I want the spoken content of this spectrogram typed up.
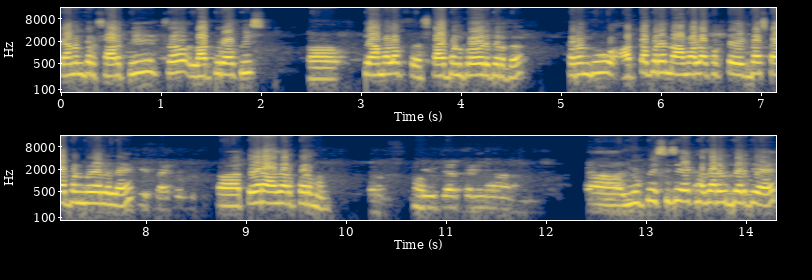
त्यानंतर सारथीचं लातूर ऑफिस ते आम्हाला स्टायपंड प्रोव्हाइड करतं. परंतु आतापर्यंत आम्हाला फक्त एकदा स्टायपंड मिळालेलं आहे. तेरा हजार पर मंथ किती विद्यार्थ्यांना युपीएससीचे एक हजार विद्यार्थी आहेत.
